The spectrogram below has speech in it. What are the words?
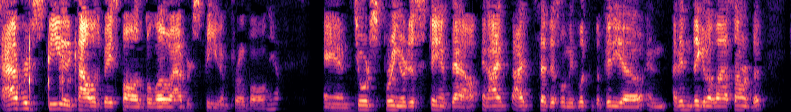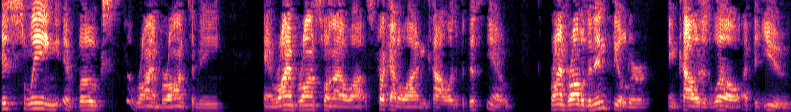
Average speed in college baseball is below average speed in pro ball. Yep. And George Springer just stands out. And I I said this when we looked at the video, and I didn't think of it last summer, but his swing evokes Ryan Braun to me. And Ryan Braun swung out a lot, struck out a lot in college, but this, you know, Ryan Braun was an infielder in college as well at the U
